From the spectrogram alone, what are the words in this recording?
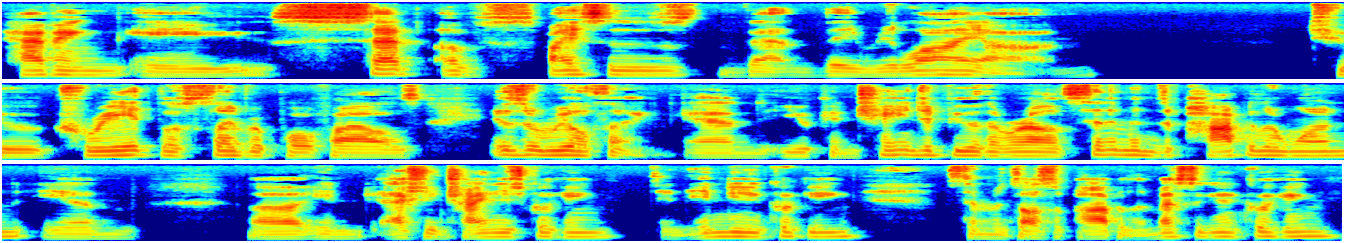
having a set of spices that they rely on to create those flavor profiles is a real thing. And you can change a few of them around. Cinnamon's a popular one in uh, in actually Chinese cooking, in Indian cooking. Cinnamon's also popular in Mexican cooking.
